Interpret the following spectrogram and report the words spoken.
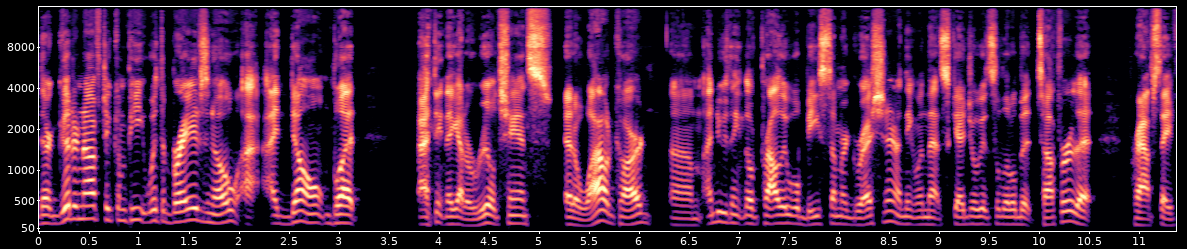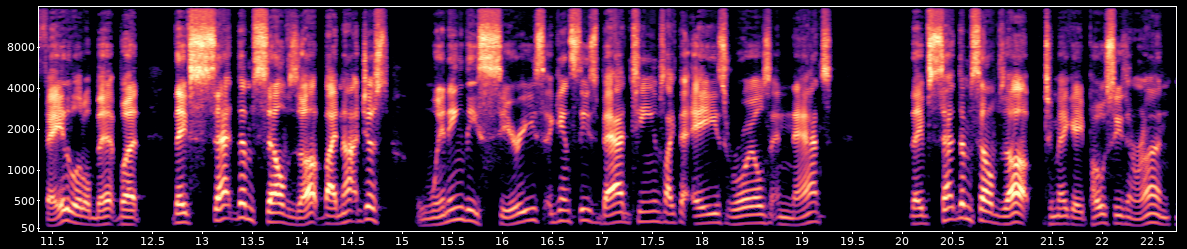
they're good enough to compete with the Braves? No, I, I don't. But I think they got a real chance at a wild card. Um, I do think there probably will be some regression. I think when that schedule gets a little bit tougher, that perhaps they fade a little bit, but they've set themselves up by not just winning these series against these bad teams like the A's, Royals, and Nats. They've set themselves up to make a postseason run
